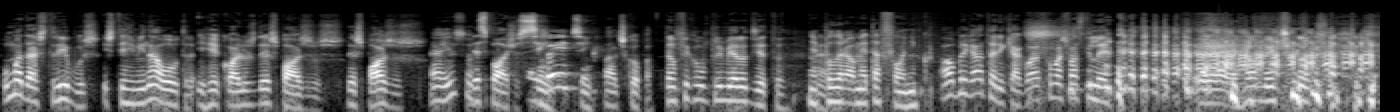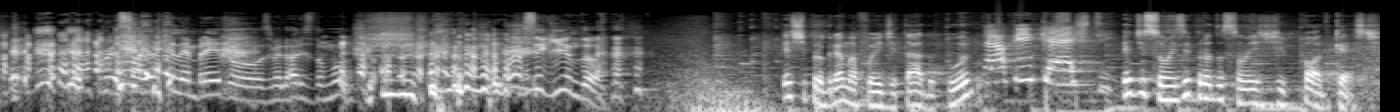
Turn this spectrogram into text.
Uma das tribos extermina a outra e recolhe os despojos. Despojos? É isso? Despojos, sim. isso aí. sim. Ah, desculpa. Então fica o primeiro dito. É plural metafônico. Ah, obrigado, Tarik. Agora ficou mais fácil de ler. é, realmente. não. Só eu que lembrei dos melhores do mundo. Prosseguindo. Este programa foi editado por Tapcast. Edições e Produções de Podcast.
